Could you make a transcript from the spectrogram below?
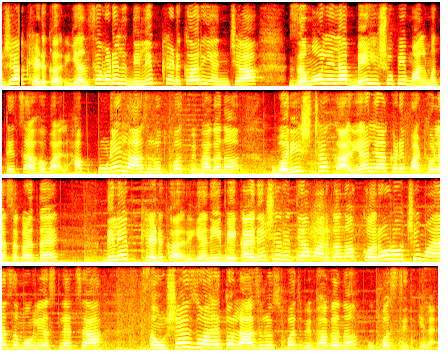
पूजा खेडकर यांचे वडील दिलीप खेडकर यांच्या जमवलेल्या बेहिशोबी मालमत्तेचा अहवाल हा पुणे लाचलुचपत विभागानं वरिष्ठ कार्यालयाकडे पाठवल्याचं कळतंय. दिलीप खेडकर यांनी बेकायदेशीररित्या मार्गानं करोडोची माया जमवली असल्याचा संशय जो आहे तो लाचलुचपत विभागानं उपस्थित केलाय.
